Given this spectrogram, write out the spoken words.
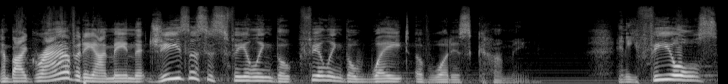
And by gravity, I mean that Jesus is feeling the, feeling the weight of what is coming. And he feels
